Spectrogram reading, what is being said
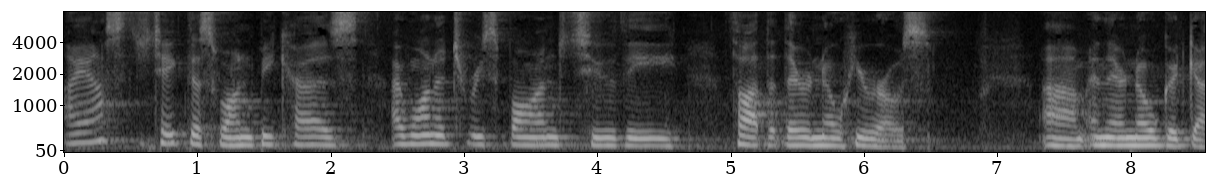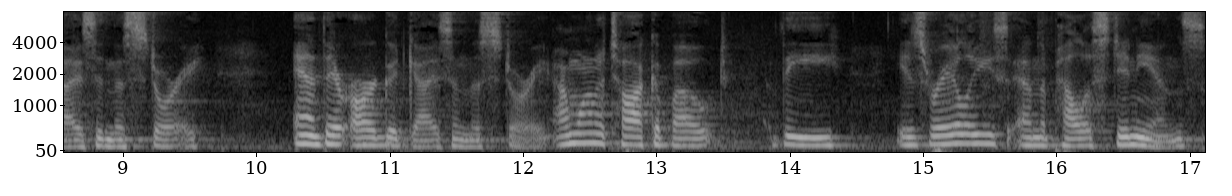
I asked to take this one because I wanted to respond to the thought that there are no heroes um, and there are no good guys in this story. And there are good guys in this story. I want to talk about the Israelis and the Palestinians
